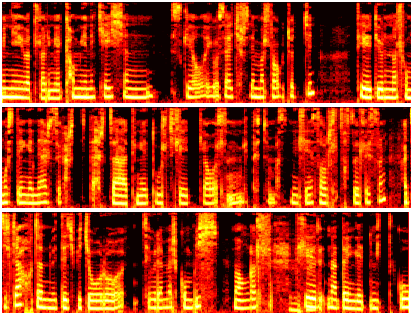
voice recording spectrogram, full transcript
миний бодлоор ингээ communication skill айгуу сайжирсан болов уу гэж бодож байна. Тэгээд ер нь бол хүмүүстэй ингээ найрсаг харьцаад ингээд үйлчлээд явуулна гэдэг чинь бас нэлийн суралцах зүйл байсан. Ажиллаж явах хугацаанд мэдээж би ч өөрөө цэвэр Америк хүн биш. Монгол. Тэгэхээр надаа ингээд мэдгүй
